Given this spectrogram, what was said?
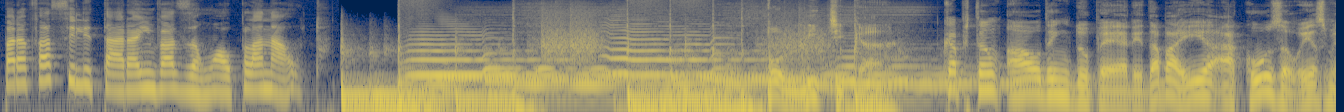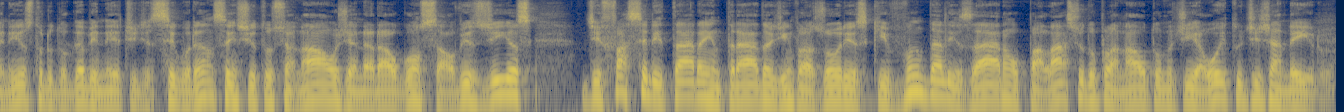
para facilitar a invasão ao Planalto. Política. Capitão Alden, do PL da Bahia, acusa o ex-ministro do Gabinete de Segurança Institucional, general Gonçalves Dias, de facilitar a entrada de invasores que vandalizaram o Palácio do Planalto no dia 8 de janeiro.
